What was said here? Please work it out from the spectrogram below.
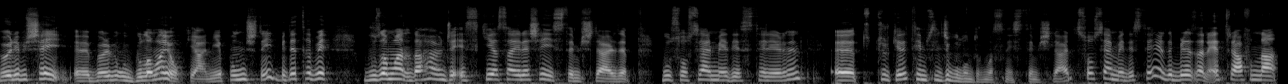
Böyle bir şey, e, böyle bir uygulama yok yani yapılmış değil. Bir de tabii bu zaman daha önce eski yasayla şey istemişlerdi. Bu sosyal medya sitelerinin e, Türkiye'de temsilci bulundurmasını istemişlerdi. Sosyal medya siteleri de biraz hani etrafından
